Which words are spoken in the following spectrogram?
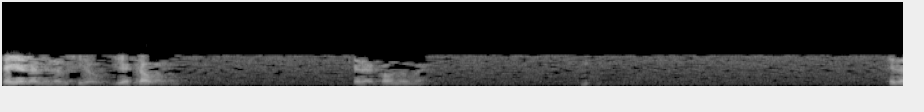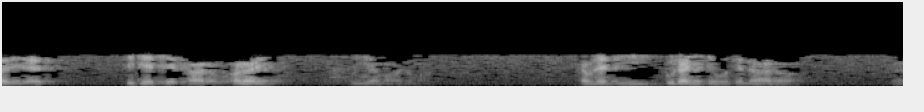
တက်ရတာမျိုးလည်းမရှိတော့ဘူးဒီကောက်တယ်အဲ့ဒါကောင်းလို့ပဲအဲ့ဒါကြီးလည်းစိတ်ထဲထည့်ထားတော့ဟုတ်လားဒီရမှာတော့ဒါနဲ့ဒီဘုရားကြီးကျိုးတင်တာကတော့အဲ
